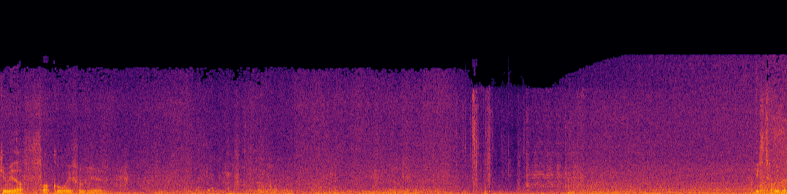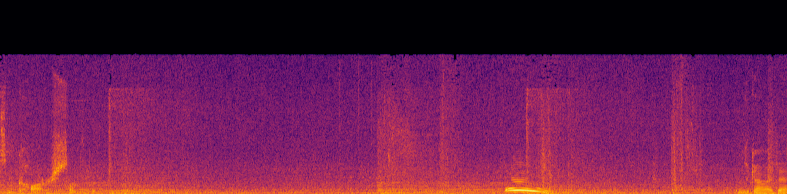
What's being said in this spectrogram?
Get me the fuck away from here. Please tell me there's some car or something. Oh! There's a guy right there.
